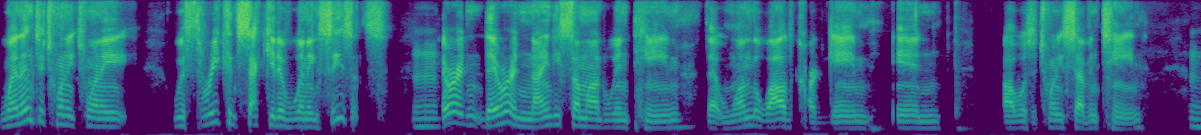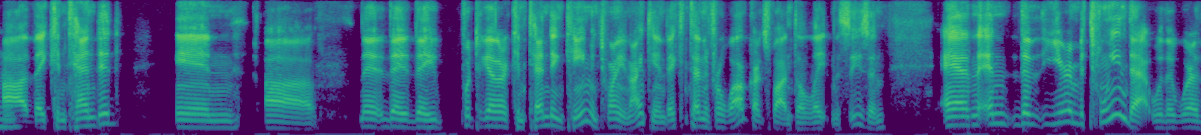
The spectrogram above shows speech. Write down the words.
went into 2020 with three consecutive winning seasons. Mhm. They were they were a 90 some odd win team that won the wild card game in uh, was it 2017. Mhm. Uh, they contended in uh, they, they they put together a contending team in 2019. They contended for a wild card spot until late in the season, and and the year in between that, with it, where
